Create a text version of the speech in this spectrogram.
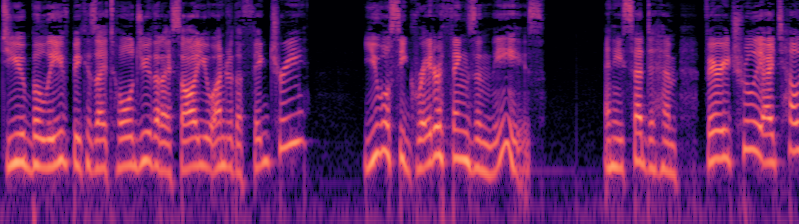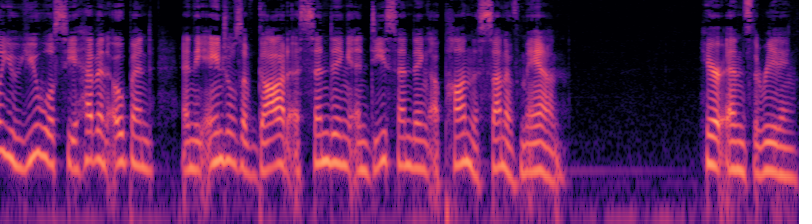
Do you believe because I told you that I saw you under the fig tree? You will see greater things than these. And he said to him, Very truly I tell you, you will see heaven opened, and the angels of God ascending and descending upon the Son of Man. Here ends the reading.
